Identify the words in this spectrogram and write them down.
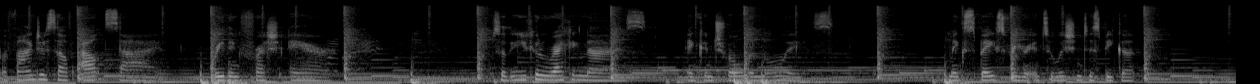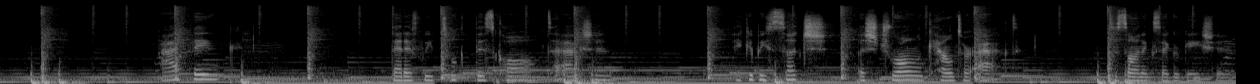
but find yourself outside, breathing fresh air, so that you can recognize and control the noise. Make space for your intuition to speak up. I think that if we took this call to action, it could be such a strong counteract to sonic segregation,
